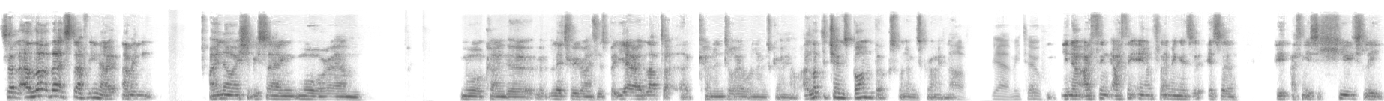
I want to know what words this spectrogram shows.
So a lot of that stuff, you know, I mean, I know I should be saying more, um, more kind of literary writers, but yeah, I loved uh, Conan Doyle when I was growing up. I loved the James Bond books when I was growing up. Oh, yeah, me too. You know, I think I think Ian Fleming is a, is a I think he's a hugely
